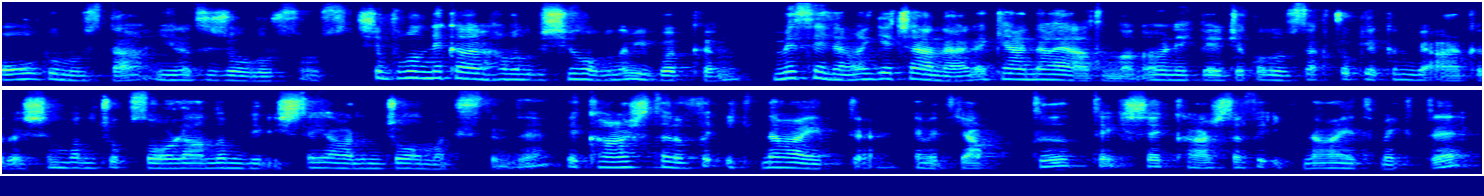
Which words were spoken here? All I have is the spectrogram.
olduğunuzda yaratıcı olursunuz. Şimdi bunun ne kadar havalı bir şey olduğuna bir bakın. Mesela geçenlerde kendi hayatımdan örnek verecek olursak çok yakın bir arkadaşım bana çok zorlandığım bir işte yardımcı olmak istedi ve karşı tarafı ikna etti. Evet yaptığı tek şey karşı tarafı ikna etmekti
